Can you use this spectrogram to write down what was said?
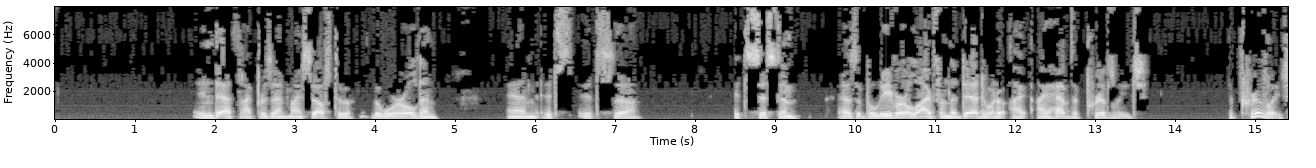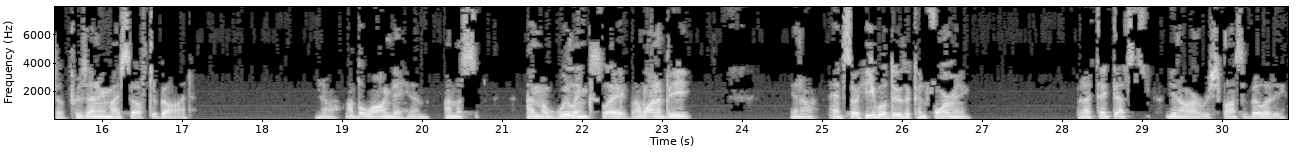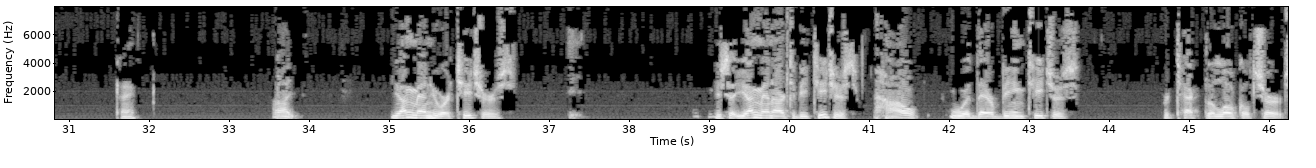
In death, I present myself to the world and, and its, its, uh, its system as a believer alive from the dead. I, I have the privilege the privilege of presenting myself to God. You know, I belong to him. I'm a, I'm a willing slave. I want to be, you know, and so he will do the conforming. But I think that's, you know, our responsibility. Okay. Uh, young men who are teachers, you said young men are to be teachers. How would their being teachers protect the local church?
